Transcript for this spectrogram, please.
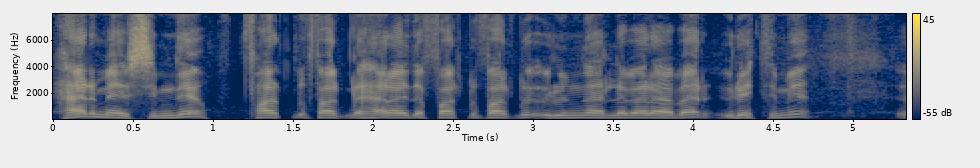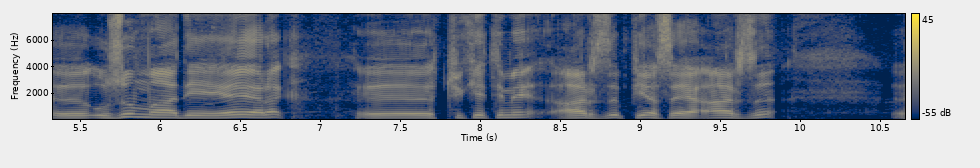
her mevsimde farklı farklı her ayda farklı farklı ürünlerle beraber üretimi e, uzun vadeye yayarak e, tüketimi arzı piyasaya arzı e,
